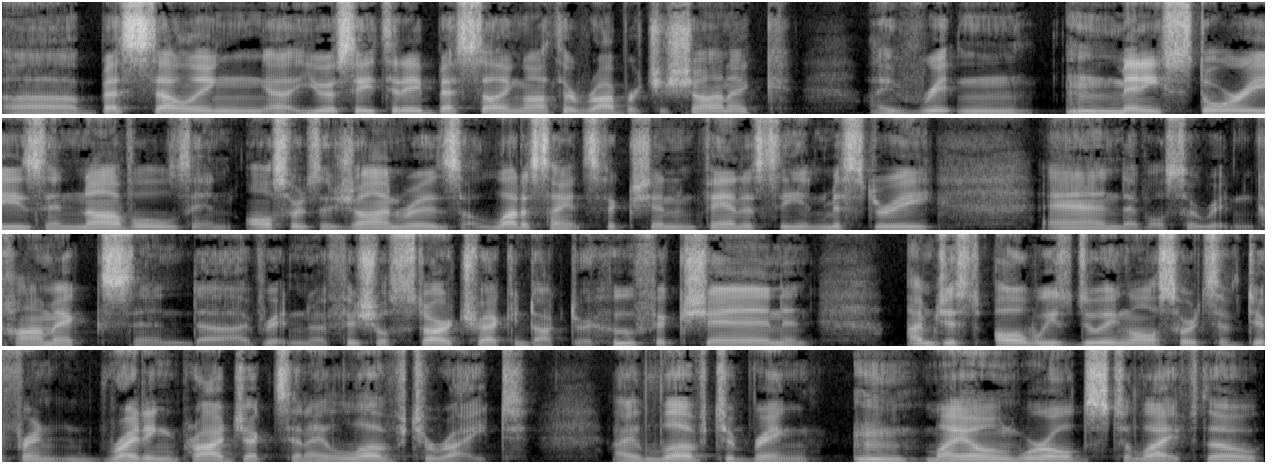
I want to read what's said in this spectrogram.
uh, best-selling uh, USA Today best-selling author Robert Jeschonek. I've written many stories and novels in all sorts of genres, a lot of science fiction and fantasy and mystery and I've also written comics, and uh, I've written official Star Trek and Doctor Who fiction, and I'm just always doing all sorts of different writing projects, and I love to write. I love to bring my own worlds to life, though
